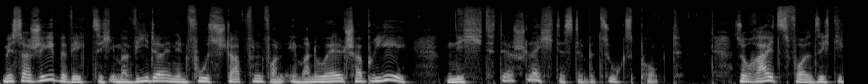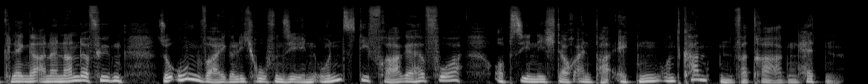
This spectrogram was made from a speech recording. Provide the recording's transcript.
Messager bewegt sich immer wieder in den Fußstapfen von Emmanuel Chabrier, nicht der schlechteste Bezugspunkt. So reizvoll sich die Klänge aneinanderfügen, so unweigerlich rufen sie in uns die Frage hervor, ob sie nicht auch ein paar Ecken und Kanten vertragen hätten.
